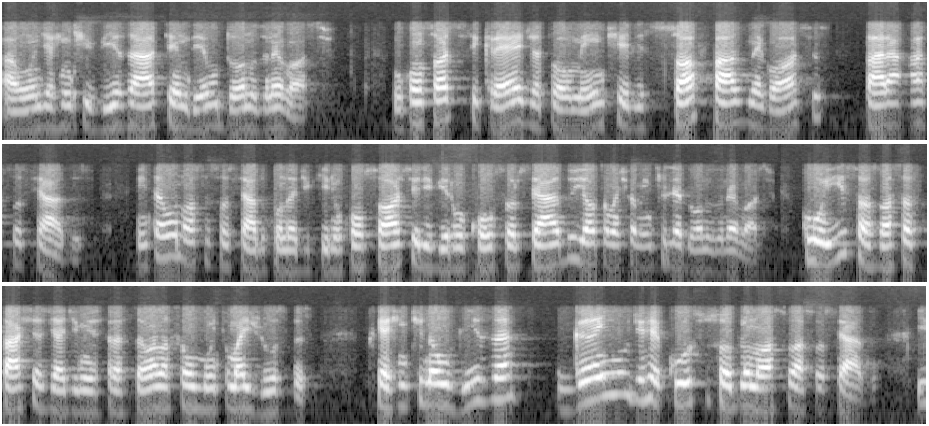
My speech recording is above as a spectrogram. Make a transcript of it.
onde a gente visa atender o dono do negócio. O consórcio Cicred, atualmente, ele só faz negócios para associados. Então, o nosso associado, quando adquire um consórcio, ele vira um consorciado e automaticamente ele é dono do negócio. Com isso, as nossas taxas de administração elas são muito mais justas, porque a gente não visa ganho de recursos sobre o nosso associado, e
